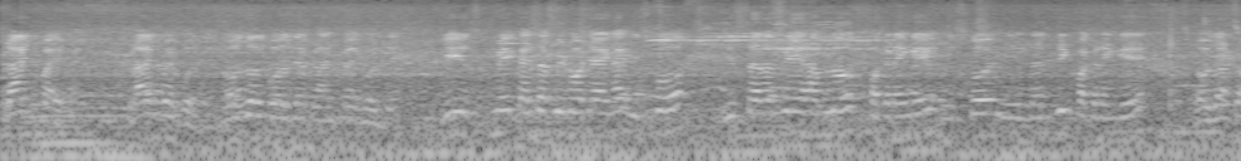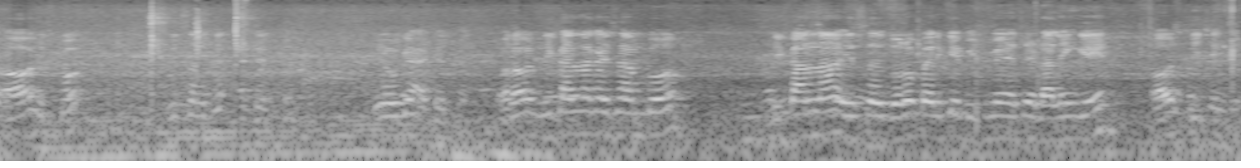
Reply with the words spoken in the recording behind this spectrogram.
ब्रांच पाइप है। ब्रांच पाइप बोलते हैं नोजल बोलते हैं ब्रांच पाइप बोलते हैं। ये इसमें कैसा फिट हो जाएगा इसको इस तरह से हम लोग पकड़ेंगे इसको नज़दीक पकड़ेंगे उधर से और इसको इस तरह से अटैच कर ये हो गया अटैच कर। और अब निकालना कैसे हमको? निकालना इस दोनों पैर के बीच में ऐसे डालेंगे और खींचेंगे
